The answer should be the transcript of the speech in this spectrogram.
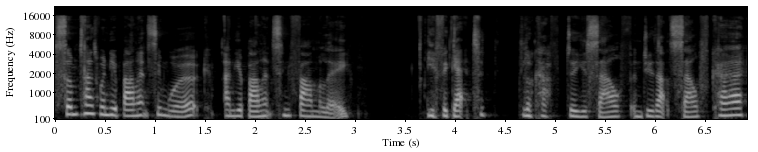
Sometimes when you're balancing work and you're balancing family, you forget to look after yourself and do that self care.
